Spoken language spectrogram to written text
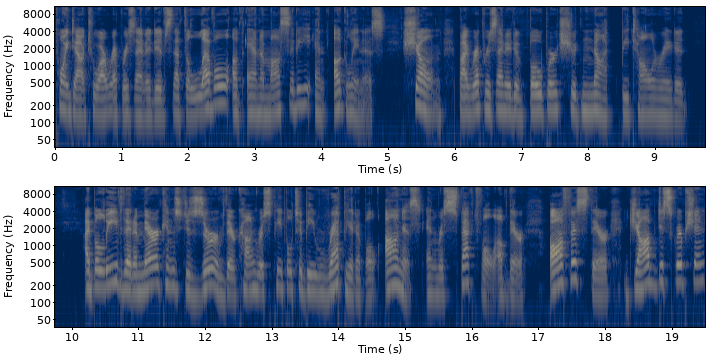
point out to our representatives that the level of animosity and ugliness shown by Representative Boebert should not be tolerated. I believe that Americans deserve their congresspeople to be reputable, honest, and respectful of their office, their job description,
